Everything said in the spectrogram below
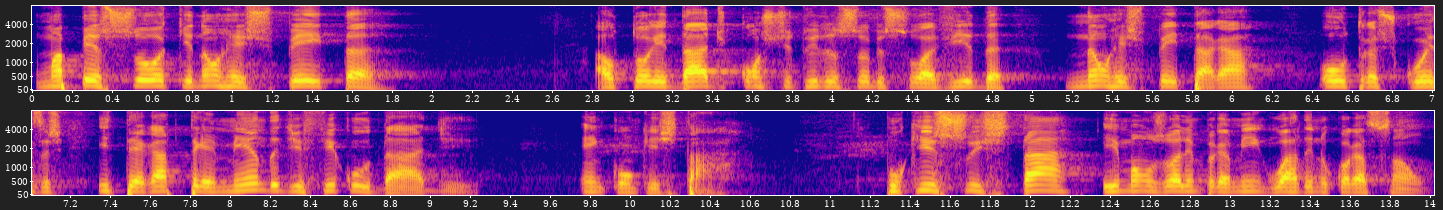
Uma pessoa que não respeita a autoridade constituída sobre sua vida, não respeitará outras coisas e terá tremenda dificuldade em conquistar. Porque isso está, irmãos, olhem para mim, guardem no coração.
